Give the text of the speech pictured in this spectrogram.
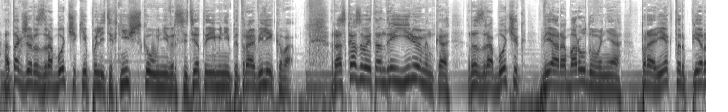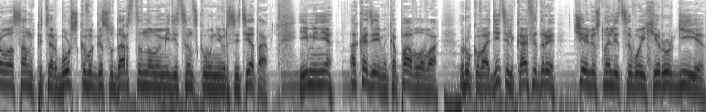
а также разработчики Политехнического университета имени Петра Великого. Рассказывает Андрей Еременко, разработчик VR-оборудования, проректор Первого Санкт-Петербургского государственного медицинского университета имени академика Павлова, руководитель кафедры челюстно-лицевой хирургии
